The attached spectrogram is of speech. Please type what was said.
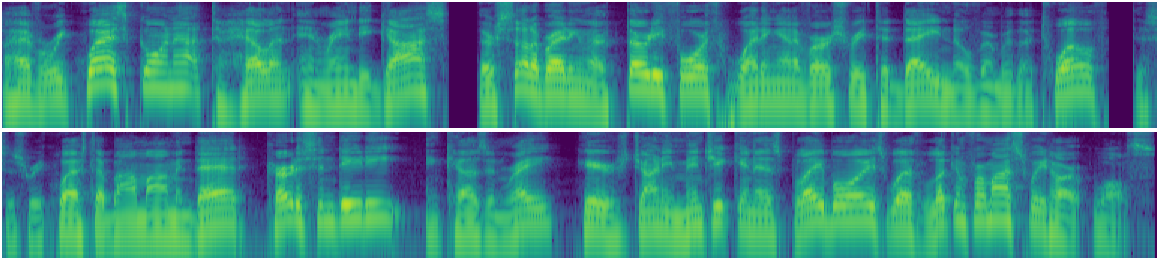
I have a request going out to Helen and Randy Goss. They're celebrating their 34th wedding anniversary today, November the 12th. This is requested by mom and dad, Curtis and Dee Dee, and cousin Ray. Here's Johnny Minchik and his Playboys with Looking for My Sweetheart Waltz.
